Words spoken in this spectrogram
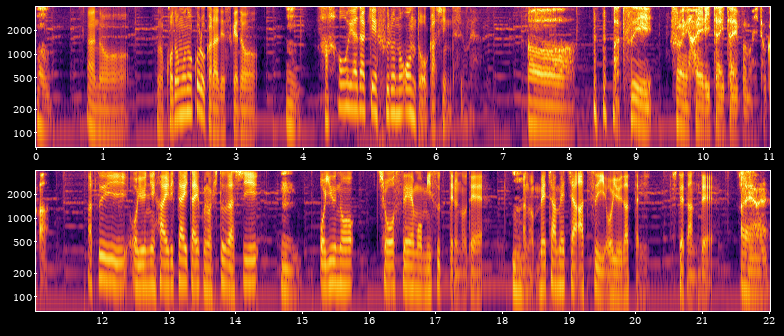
うん。あの子供の頃からですけどうん。母親だけ風呂の温度おかしいんですよねああ、暑い風呂に入りたいタイプの人か。熱いお湯に入りたいタイプの人だしうん。お湯の調整もミスってるのでうん。あの、めちゃめちゃ熱いお湯だったりしてたんで、はいはい。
